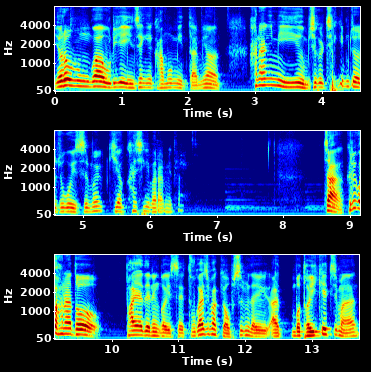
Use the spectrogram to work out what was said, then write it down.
여러분과 우리의 인생에 가뭄이 있다면 하나님이 이 음식을 책임져 주고 있음을 기억하시기 바랍니다. 자, 그리고 하나 더 봐야 되는 거 있어요. 두 가지밖에 없습니다. 아, 뭐 더 있겠지만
